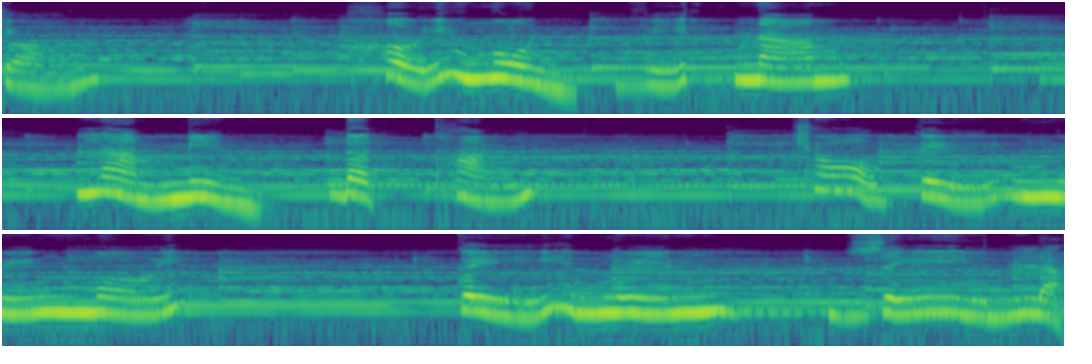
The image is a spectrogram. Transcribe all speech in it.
chọn. Khởi nguồn Việt Nam. Làm miền đất thánh. Cho kỷ nguyên mới. Kỷ nguyên di lặc.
